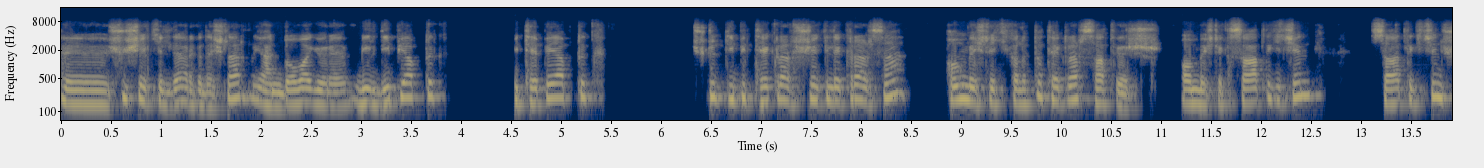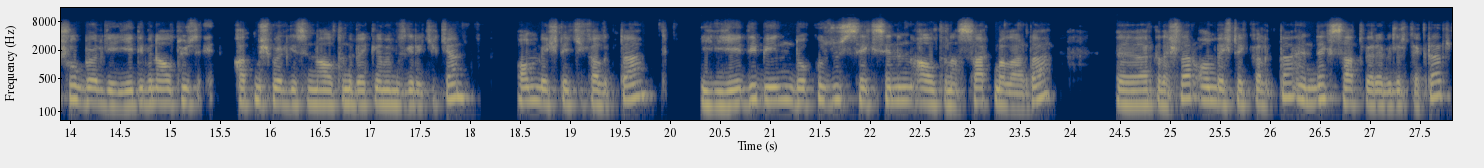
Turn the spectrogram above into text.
e, şu şekilde arkadaşlar yani DOV'a göre bir dip yaptık. Bir tepe yaptık. Şu dibi tekrar şu şekilde kırarsa 15 dakikalıkta tekrar sat verir. 15 dakika saatlik için saatlik için şu bölge 7660 bölgesinin altını beklememiz gerekirken 15 dakikalıkta 7980'in altına sarkmalarda e, arkadaşlar 15 dakikalıkta endeks sat verebilir tekrar.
